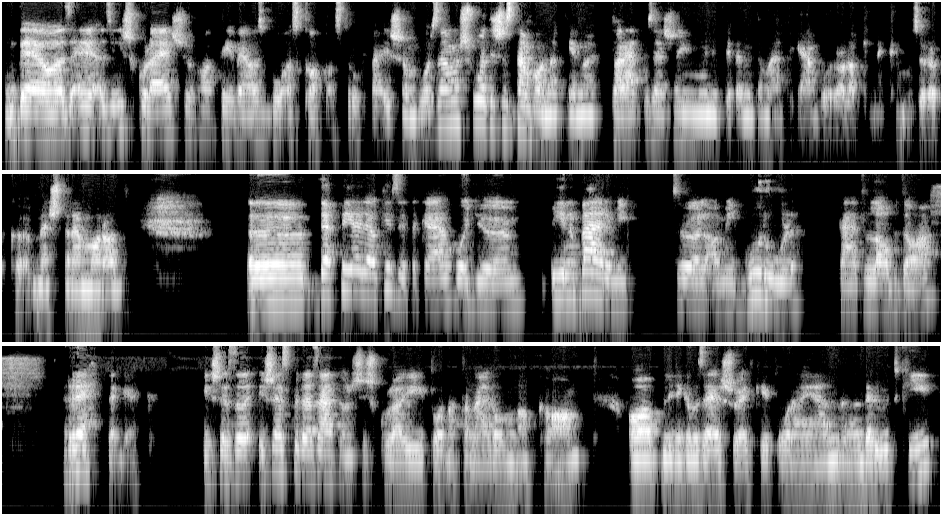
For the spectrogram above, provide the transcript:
de az, e, az iskola első hat éve az, az katasztrofálisan borzalmas volt, és aztán vannak ilyen nagy találkozásaim, mondjuk például, mint a Máté Gáborral, aki nekem az örök mesterem marad. De például képzétek el, hogy én bármitől, ami gurul, tehát labda, rettegek és ez, a, és ez például az általános iskolai tornatanáromnak a, a lényegem az első egy-két óráján derült ki.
